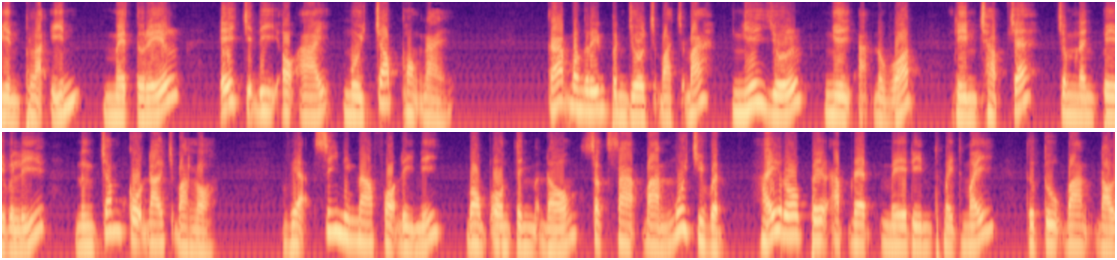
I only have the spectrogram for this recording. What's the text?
មាន plugin material HDRI មួយចប់ផងដែរការបង្រៀនបញ្យលច្បាស់ច្បាស់ងាយយល់ងាយអនុវត្តរៀនឆាប់ចេះ ចំណេញពេលវេលា និងចំគោលដៅច្បាស់លាស់វគ្គ Cinema 4D នេះបងប្អូនទិញម្ដង សិក្សាបានមួយជីវិត ហើយរាល់ពេលអាប់ដេតមេរៀនថ្មីៗទទួលបានដោយ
